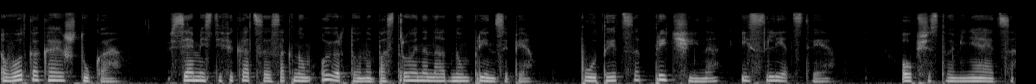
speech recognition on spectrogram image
вот какая штука. Вся мистификация с окном Овертона построена на одном принципе. Путается причина и следствие. Общество меняется.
